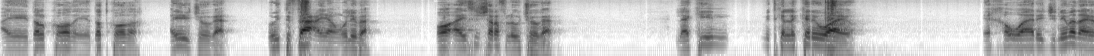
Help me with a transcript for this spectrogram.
ayay dalkooda iyo dadkooda ayay joogaan. Oy difaacayaan weliba oo ay si sharaf le u joogaan. Laakiin midka la kari waayo ee khawaarijnimada ay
